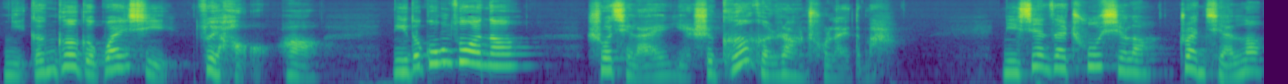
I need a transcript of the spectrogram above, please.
你跟哥哥关系最好啊，你的工作呢，说起来也是哥哥让出来的嘛。你现在出息了，赚钱了，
